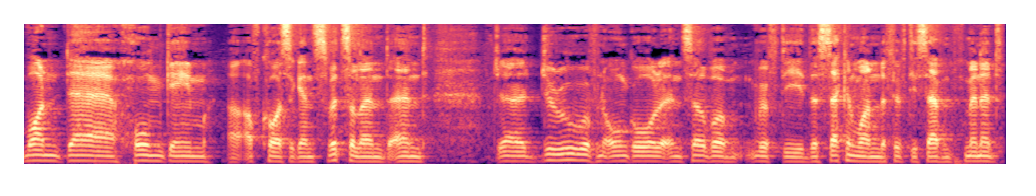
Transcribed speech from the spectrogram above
won their home game, uh, of course, against Switzerland, and uh, Djourou with an own goal and Silva with the the second one, the 57th minute.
